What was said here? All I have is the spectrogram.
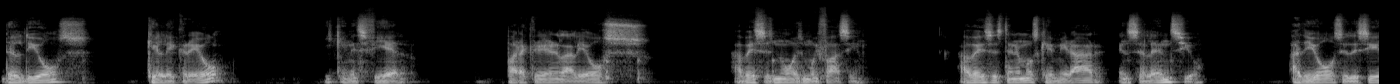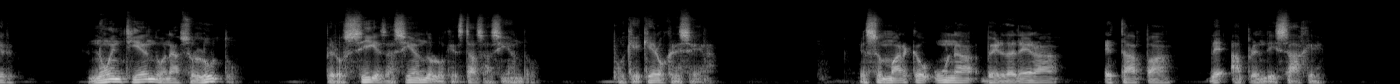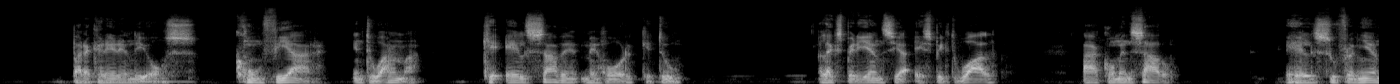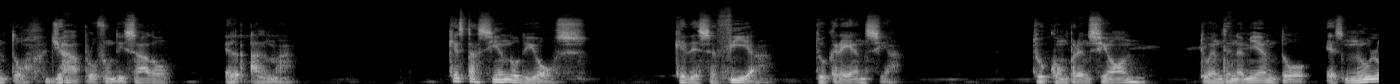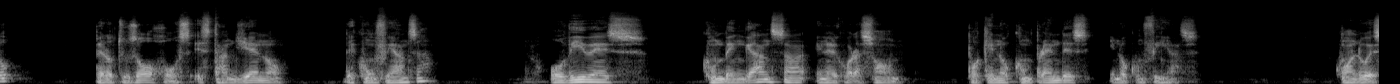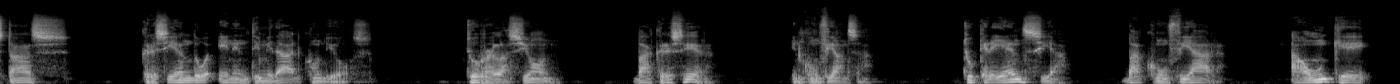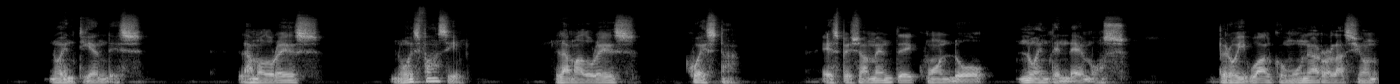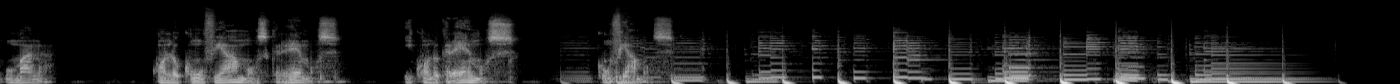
del Dios que le creó y quien es fiel para creer en la Dios a veces no es muy fácil. A veces tenemos que mirar en silencio a Dios y decir, no entiendo en absoluto, pero sigues haciendo lo que estás haciendo, porque quiero crecer. Eso marca una verdadera etapa de aprendizaje para creer en Dios, confiar en tu alma, que Él sabe mejor que tú la experiencia espiritual ha comenzado. El sufrimiento ya ha profundizado el alma. ¿Qué está haciendo Dios que desafía tu creencia? Tu comprensión, tu entendimiento es nulo, pero tus ojos están llenos de confianza? ¿O vives con venganza en el corazón? Porque no comprendes y no confías. Cuando estás creciendo en intimidad con Dios, tu relación va a crecer en confianza. Tu creencia va a confiar aunque no entiendes. La madurez no es fácil. La madurez cuesta, especialmente cuando no entendemos pero igual como una relación humana. Cuando confiamos, creemos. Y cuando creemos, confiamos.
